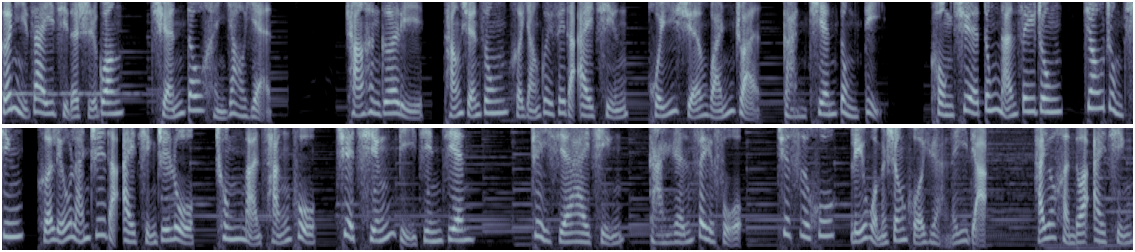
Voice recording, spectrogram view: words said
和你在一起的时光，全都很耀眼。《长恨歌》里，唐玄宗和杨贵妃的爱情回旋婉转，感天动地；《孔雀东南飞》中，焦仲卿和刘兰芝的爱情之路充满残酷，却情比金坚。这些爱情感人肺腑，却似乎离我们生活远了一点儿。还有很多爱情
